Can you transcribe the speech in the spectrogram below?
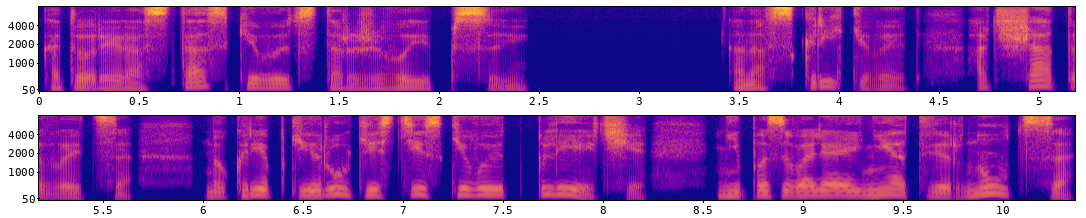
которые растаскивают сторожевые псы. Она вскрикивает, отшатывается, но крепкие руки стискивают плечи, не позволяя ни отвернуться,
